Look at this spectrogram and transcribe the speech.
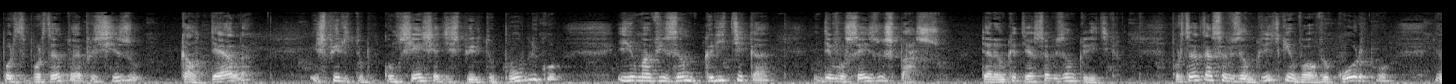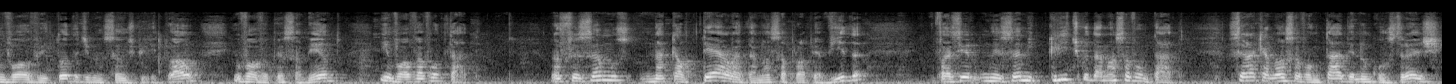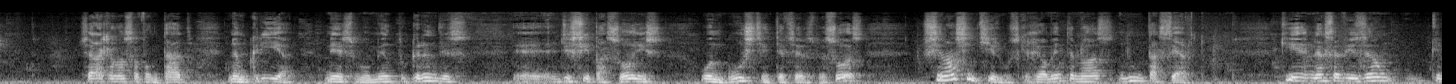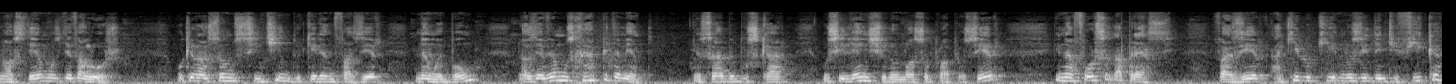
Portanto, é preciso cautela, espírito, consciência de espírito público e uma visão crítica de vocês do espaço. Terão que ter essa visão crítica. Portanto, essa visão crítica envolve o corpo, envolve toda a dimensão espiritual, envolve o pensamento, envolve a vontade. Nós precisamos, na cautela da nossa própria vida, fazer um exame crítico da nossa vontade. Será que a nossa vontade não constrange? Será que a nossa vontade não cria, nesse momento, grandes eh, dissipações ou angústia em terceiras pessoas? Se nós sentirmos que realmente nós não está certo, que nessa visão que nós temos de valor, o que nós estamos sentindo e querendo fazer não é bom, nós devemos rapidamente, quem sabe, buscar o silêncio no nosso próprio ser e na força da prece, fazer aquilo que nos identifica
